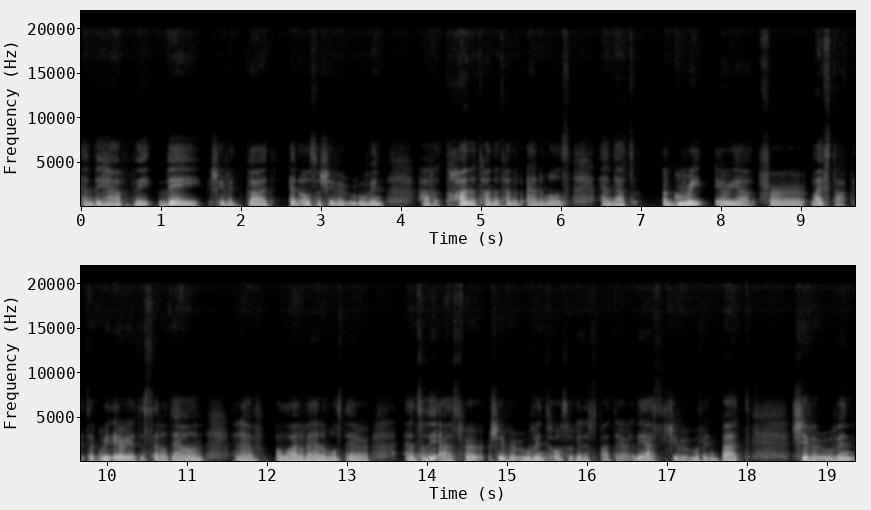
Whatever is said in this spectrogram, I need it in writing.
and they have they they Shevet Gad and also Shevet Reuven have a ton, a ton, a ton of animals, and that's a great area for livestock. It's a great area to settle down and have a lot of animals there. And so they asked for Shevet Reuven to also get a spot there. They asked Shevet Reuven, but Shevet Reuven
